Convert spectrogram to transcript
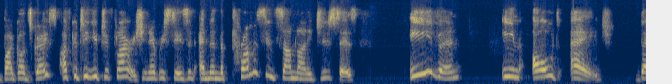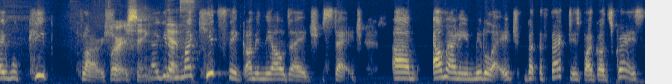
by God's grace, I've continued to flourish in every season. And then the promise in Psalm 92 says, even in old age, they will keep flourishing. Flourishing. Now, you yes. know, my kids think I'm in the old age stage. Um, I'm only in middle age, but the fact is, by God's grace,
